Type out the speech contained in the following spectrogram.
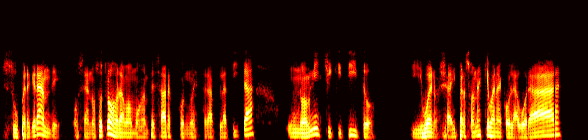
súper grande. O sea, nosotros ahora vamos a empezar con nuestra platita, un Omni chiquitito. Y bueno, ya hay personas que van a colaborar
